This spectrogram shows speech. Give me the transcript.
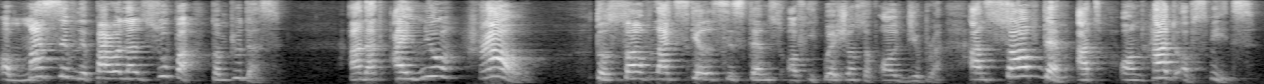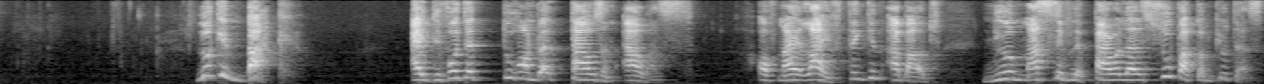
on massively parallel supercomputers and that I knew how to solve large-scale systems of equations of algebra and solve them at unheard of speeds. Looking back, I devoted 200,000 hours of my life thinking about new massively parallel supercomputers,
